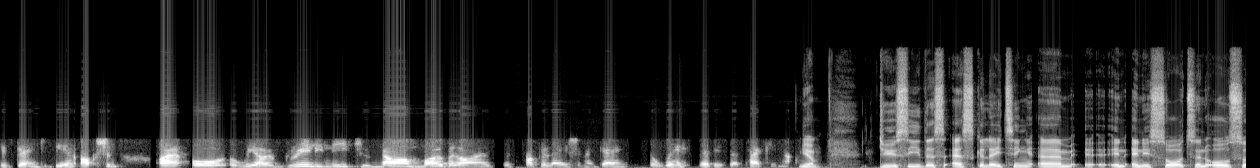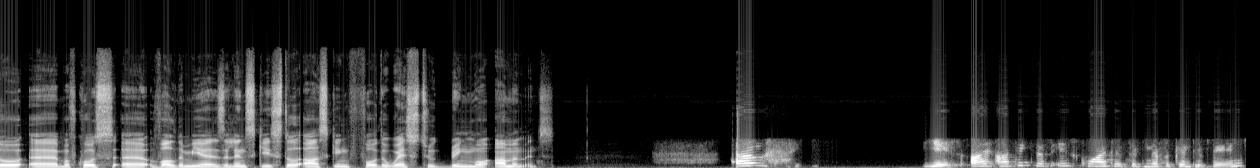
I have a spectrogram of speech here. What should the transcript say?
is going to be an option. Uh, or we really need to now mobilize this population against the West that is attacking us. Yeah. Do you see this escalating um, in any sort? And also, um, of course, uh, Volodymyr Zelensky is still asking for the West to bring more armaments. Um, Yes, I, I, think this is quite a significant event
